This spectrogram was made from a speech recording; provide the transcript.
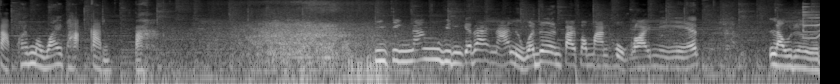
กลับค่อยมาไหว้พระกันปะจริงๆ นั่งวินก็ได้นะ หรือว่าเดินไปประมาณ 600 เมตร เราเดิน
